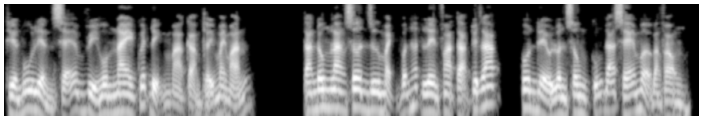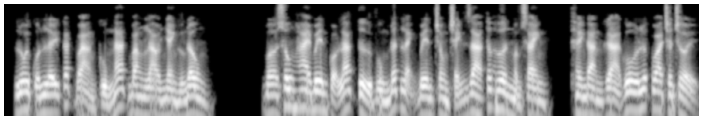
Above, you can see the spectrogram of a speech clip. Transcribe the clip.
thiền vu liền sẽ vì hôm nay quyết định mà cảm thấy may mắn. Tàn đông lang sơn dư mạch vẫn hất lên pha tạp tuyết giáp, côn đều luân sông cũng đã xé mở bằng phòng, lôi cuốn lấy cắt vàng cùng nát băng lao nhanh hướng đông bờ sông hai bên cỏ lát từ vùng đất lạnh bên trong tránh ra tấp hơn mầm xanh, thành đàn gà gô lướt qua chân trời,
